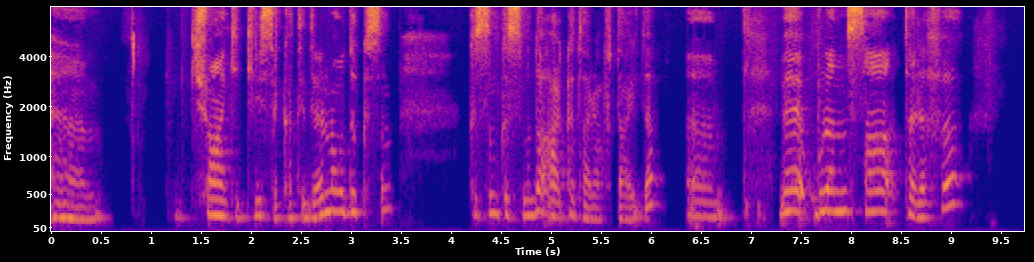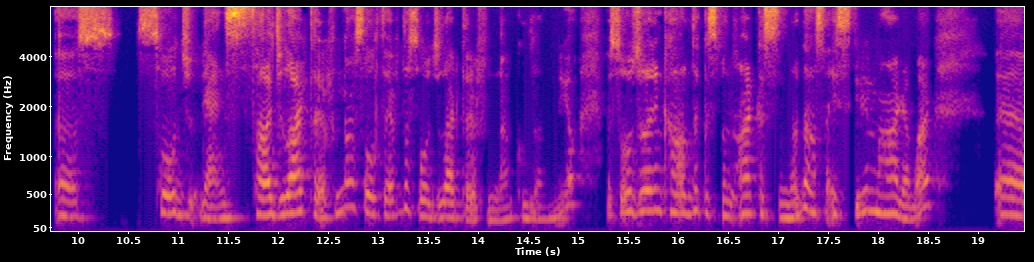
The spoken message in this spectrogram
e, şu anki kilise katedralin olduğu kısım, kısım kısmı da arka taraftaydı. E, ve buranın sağ tarafı e, solcu yani sağcılar tarafından sol tarafı da solcular tarafından kullanılıyor. Ve solcuların kaldığı kısmın arkasında da aslında eski bir mağara var. Ee,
